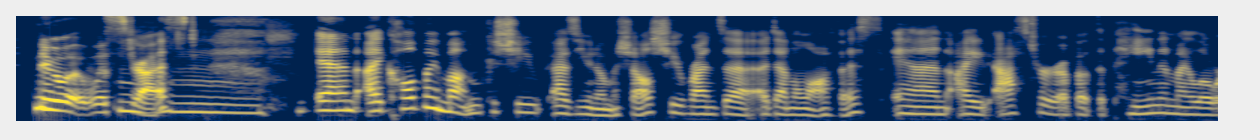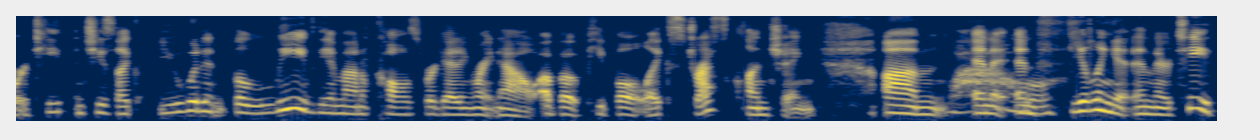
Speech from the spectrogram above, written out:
knew it was stressed. Mm-hmm. And I called my mom because she, as you know, Michelle, she runs a, a dental office. And I asked her about the pain in my lower teeth. And she's like, You wouldn't believe the amount of calls we're getting right now about people like stress clenching. Um, um, wow. and and feeling it in their teeth.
